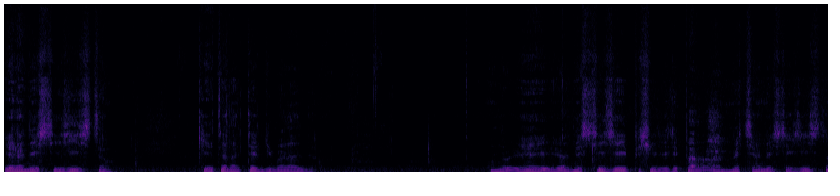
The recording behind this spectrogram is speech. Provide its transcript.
Il y a l'anesthésiste qui est à la tête du malade. On est anesthésié puisqu'il n'était pas un médecin anesthésiste,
